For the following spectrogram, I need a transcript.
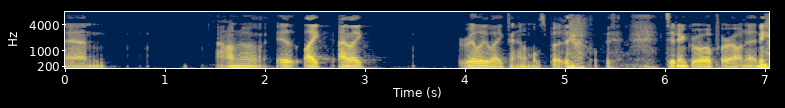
And I don't know, it like I like really liked animals, but didn't grow up around any.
